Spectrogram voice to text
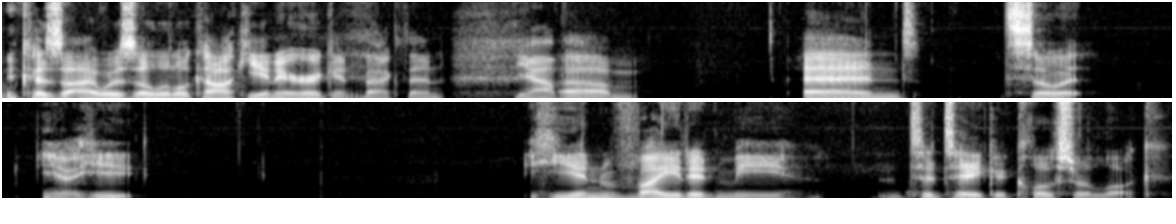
because um, I was a little cocky and arrogant back then. Yeah. Um, and so it, you know, he he invited me to take a closer look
